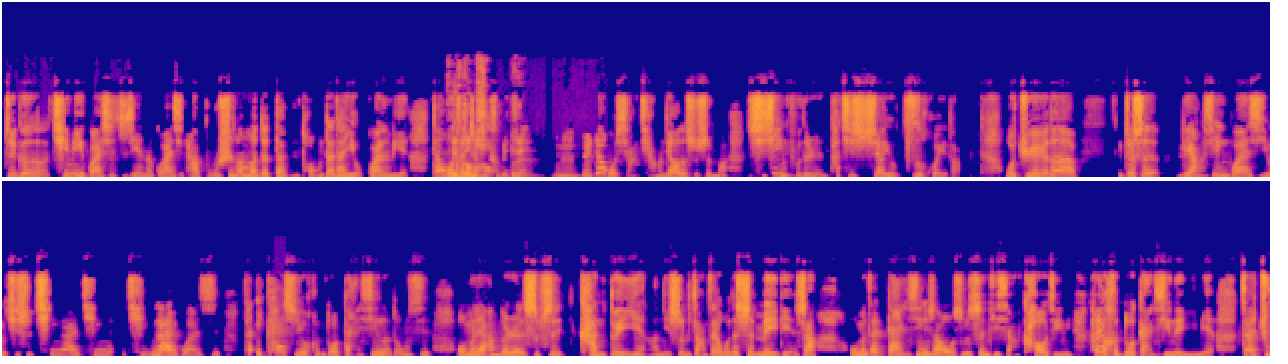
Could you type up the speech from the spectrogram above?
这个亲密关系之间的关系它不是那么的等同，但它有关联。但我在这里特别对，嗯，对，但我想强调的是什么？幸福的人他其实是要有智慧的，我觉得。就是两性关系，尤其是亲爱亲情爱关系，它一开始有很多感性的东西。我们两个人是不是看对眼了？你是不是长在我的审美点上？我们在感性上，我是不是身体想靠近你？它有很多感性的一面。在初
